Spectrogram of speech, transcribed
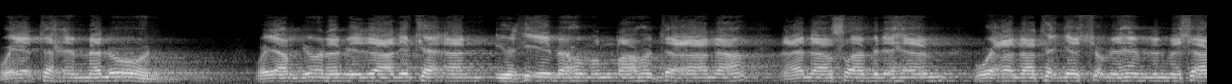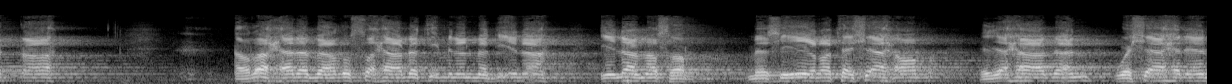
ويتحملون ويرجون بذلك أن يثيبهم الله تعالى على صبرهم وعلى تجسمهم للمشقة. رحل بعض الصحابة من المدينة إلى مصر مسيرة شهر ذهابا وشهر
